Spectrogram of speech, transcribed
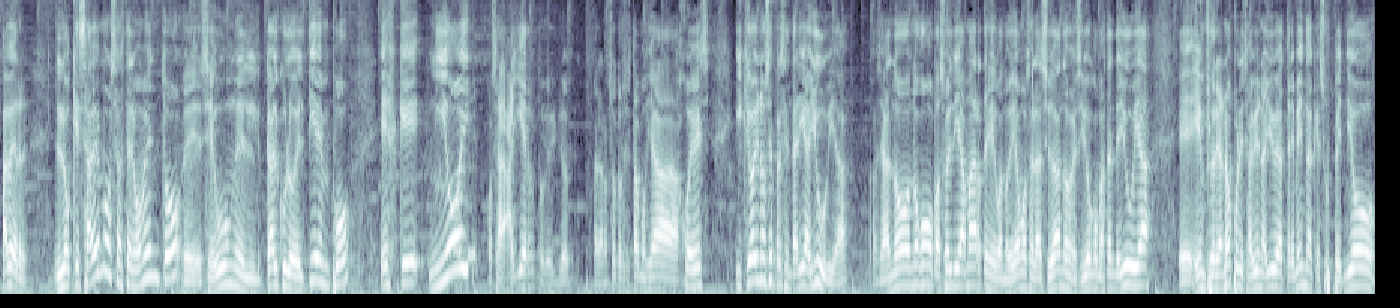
A ver, lo que sabemos hasta el momento, eh, según el cálculo del tiempo, es que ni hoy, o sea, ayer, porque yo- para nosotros estamos ya jueves, y que hoy no se presentaría lluvia. O sea, no, no como pasó el día martes, que cuando llegamos a la ciudad nos recibió con bastante lluvia. Eh, en Florianópolis había una lluvia tremenda que suspendió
